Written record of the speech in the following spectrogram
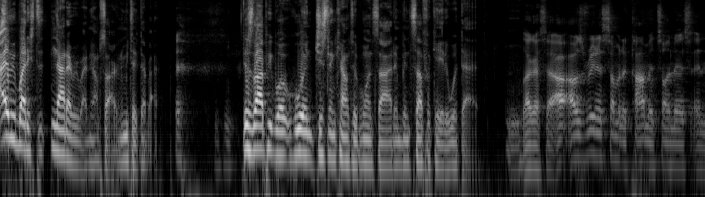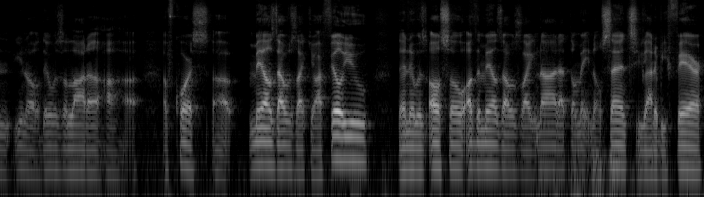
Everybody's not everybody. I'm sorry. Let me take that back. There's a lot of people who just encountered one side and been suffocated with that. like I said, I, I was reading some of the comments on this, and you know, there was a lot of, uh, of course, uh, males that was like, "Yo, I feel you." Then there was also other males that was like, "Nah, that don't make no sense. You got to be fair,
